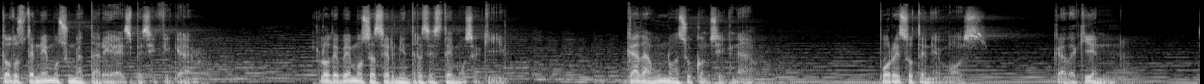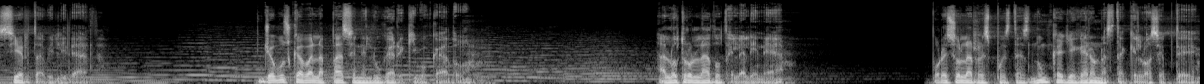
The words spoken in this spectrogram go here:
Todos tenemos una tarea específica. Lo debemos hacer mientras estemos aquí. Cada uno a su consigna. Por eso tenemos, cada quien, cierta habilidad. Yo buscaba la paz en el lugar equivocado, al otro lado de la línea. Por eso las respuestas nunca llegaron hasta que lo acepté.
